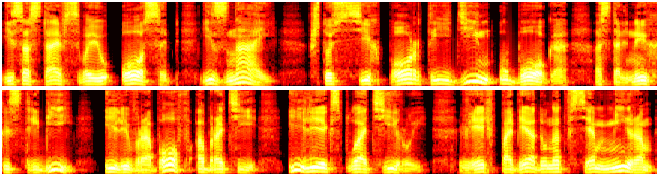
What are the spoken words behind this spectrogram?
и составь свою особь, и знай, что с сих пор ты един у Бога, остальных истреби, или в рабов обрати, или эксплуатируй. Верь в победу над всем миром,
